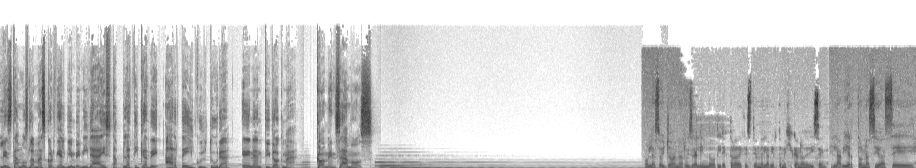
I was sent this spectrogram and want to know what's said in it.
Les damos la más cordial bienvenida a esta plática de arte y cultura en Antidogma. ¡Comenzamos! Hola, soy Joana Ruiz Galindo, directora de gestión del Abierto Mexicano de Diseño. El Abierto nació hace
